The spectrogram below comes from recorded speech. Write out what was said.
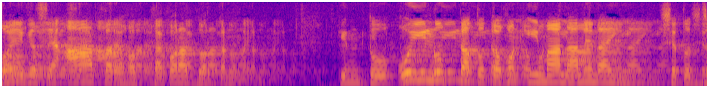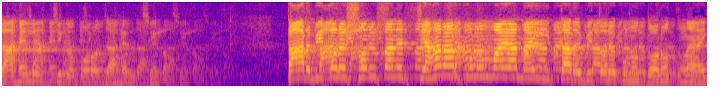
হয়ে গেছে, আর তারে হত্যা করার দরকার নাই। কিন্তু ওই লোকটা তো তখন ইমান আনে নাই, সে তো জাহেলের থেকে বড় জাহেল ছিল। তার ভিতরে সন্তানের চেহারার কোনো মায়া নাই, তার ভিতরে কোনো দরদ নাই।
